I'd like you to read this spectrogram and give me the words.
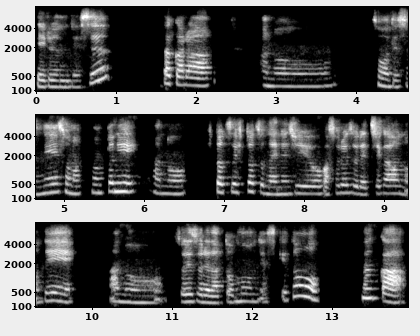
てるんです。だから、あのそうですね、その本当にあの一つ一つの NGO がそれぞれ違うので、あのそれぞれだと思うんですけど、なんか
